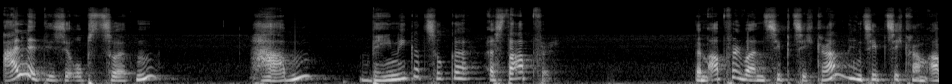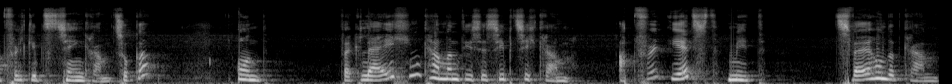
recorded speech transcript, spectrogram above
alle diese Obstsorten haben weniger Zucker als der Apfel. Beim Apfel waren es 70 Gramm, in 70 Gramm Apfel gibt es 10 Gramm Zucker. Und vergleichen kann man diese 70 Gramm Apfel jetzt mit 200 Gramm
